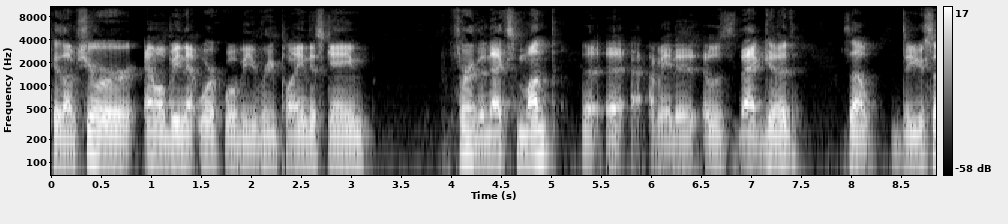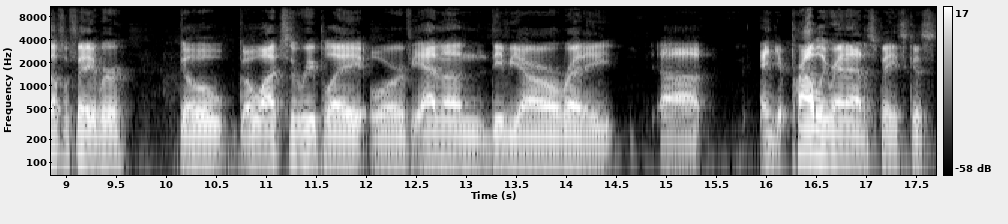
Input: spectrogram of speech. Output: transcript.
because I'm sure MLB Network will be replaying this game for the next month. Uh, uh, I mean, it, it was that good. So do yourself a favor, go go watch the replay, or if you had it on DVR already, uh, and you probably ran out of space because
